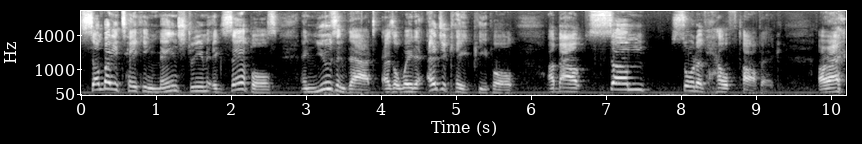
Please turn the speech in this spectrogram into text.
Somebody taking mainstream examples and using that as a way to educate people about some sort of health topic all right?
